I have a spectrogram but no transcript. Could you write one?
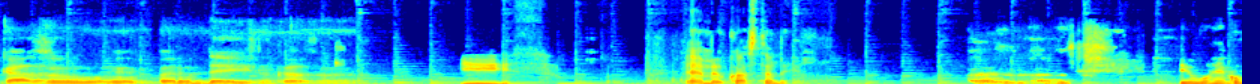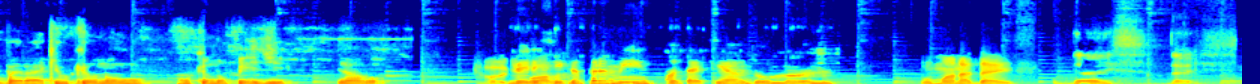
Caso eu recupero 10, no caso. né? Isso. É, meu caso também. Eu vou recuperar aqui o que eu não, o que eu não perdi. Já vou. De bola. Verifica pra mim quanto é que é o do humano. O humano é 10. 10, 10.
